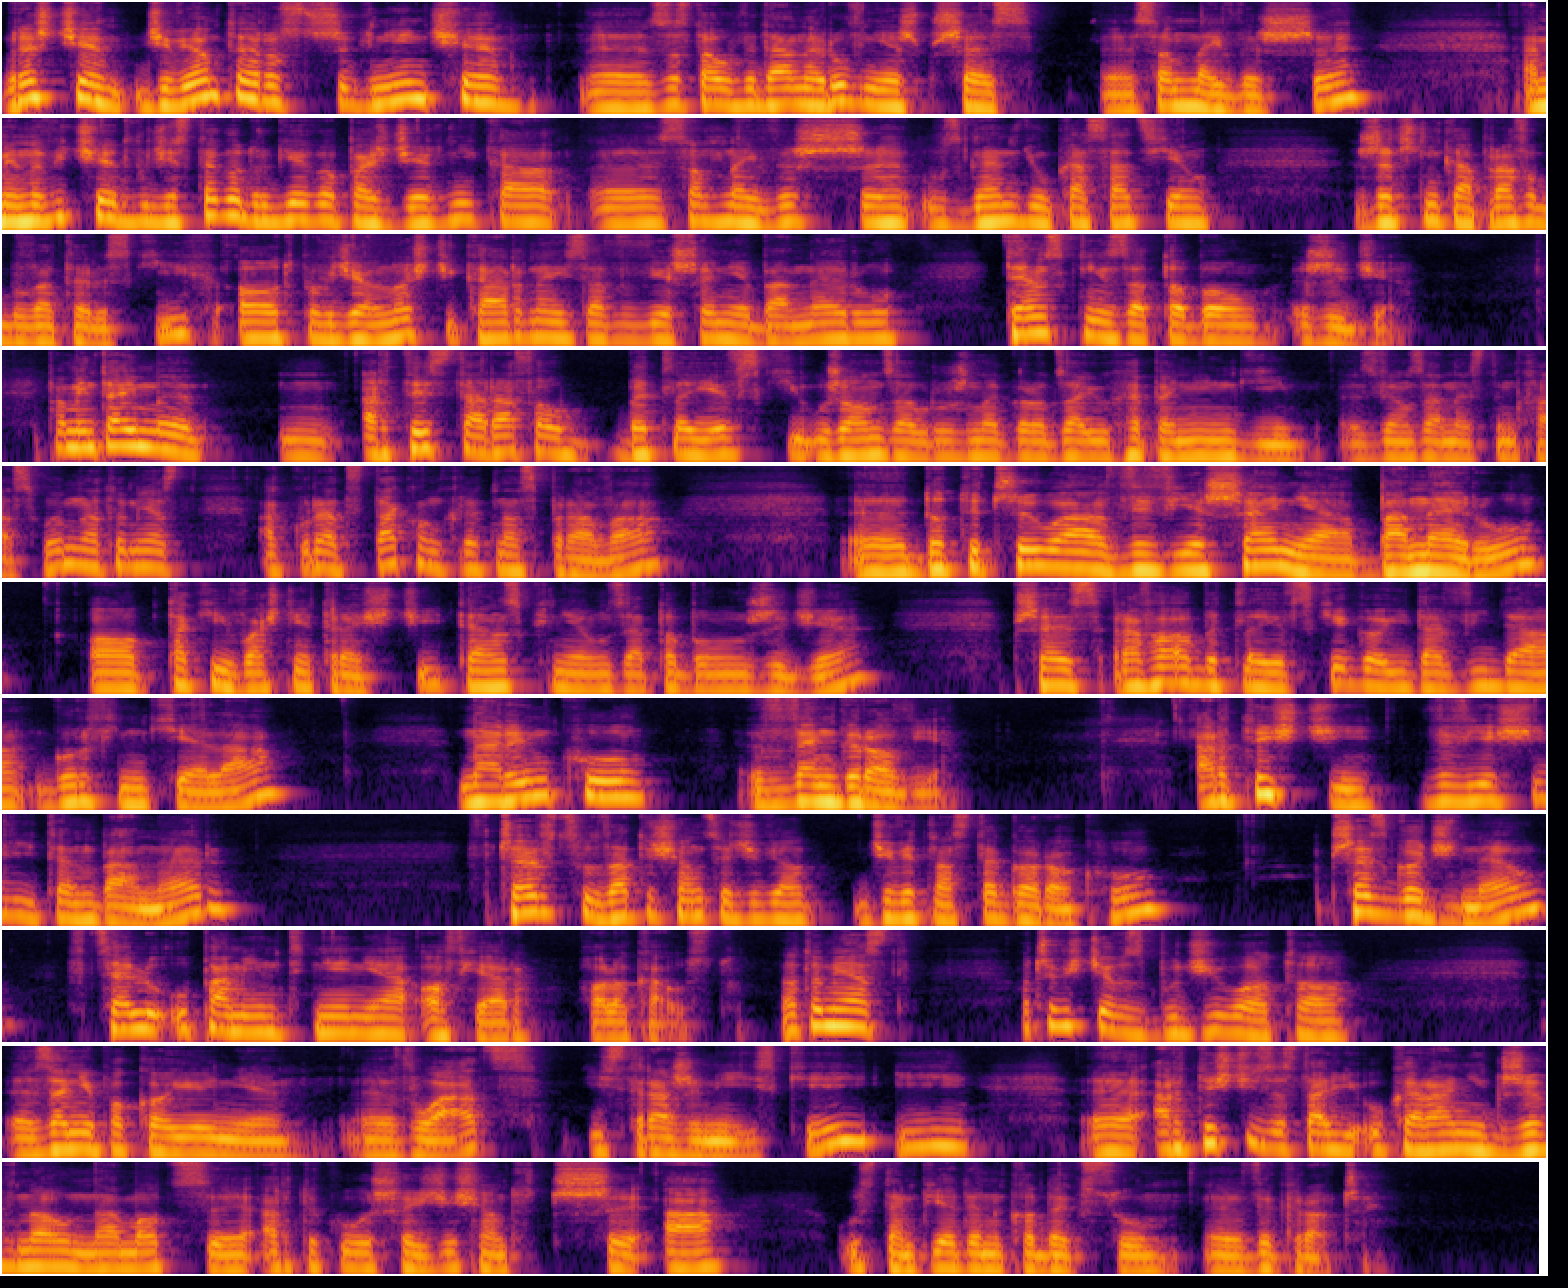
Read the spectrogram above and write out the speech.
Wreszcie dziewiąte rozstrzygnięcie e, zostało wydane również przez e, Sąd Najwyższy, a mianowicie 22 października e, Sąd Najwyższy uwzględnił kasację Rzecznika Praw Obywatelskich o odpowiedzialności karnej za wywieszenie baneru Tęsknię za tobą Żydzie. Pamiętajmy, artysta Rafał Betlejewski urządzał różnego rodzaju happeningi związane z tym hasłem, natomiast akurat ta konkretna sprawa dotyczyła wywieszenia baneru o takiej właśnie treści Tęsknię za Tobą Żydzie przez Rafała Betlejewskiego i Dawida Gurfinkiela na rynku w Węgrowie. Artyści wywiesili ten baner w czerwcu 2019 roku przez godzinę w celu upamiętnienia ofiar Holokaustu. Natomiast oczywiście wzbudziło to zaniepokojenie władz i Straży Miejskiej i e, artyści zostali ukarani grzywną na mocy artykułu 63a ustęp 1 kodeksu e, wykroczeń.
